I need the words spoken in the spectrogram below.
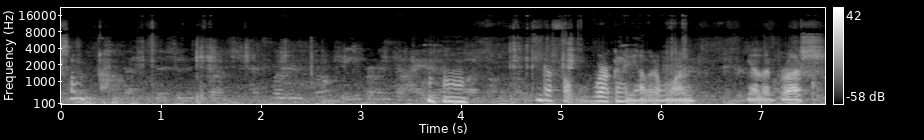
Some. Mhm. I think I'll work on the other one, the other brush.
